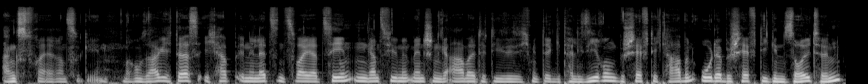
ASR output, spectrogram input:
angstfrei heranzugehen. Warum sage ich das? Ich habe in den letzten zwei Jahrzehnten ganz viel mit Menschen gearbeitet, die sich mit Digitalisierung beschäftigt haben oder beschäftigen sollten.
